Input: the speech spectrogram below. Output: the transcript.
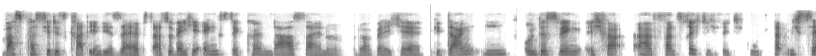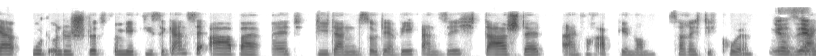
was passiert jetzt gerade in dir selbst? Also welche Ängste können da sein oder welche Gedanken? Und deswegen, ich äh, fand es richtig, richtig gut. Hat mich sehr gut unterstützt für mir diese ganze Arbeit, die dann so der Weg an sich darstellt, einfach abgenommen. Das war richtig cool. Ja, sehr Danke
